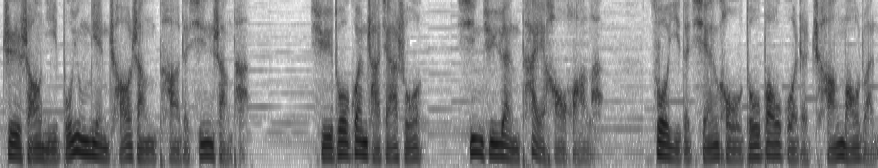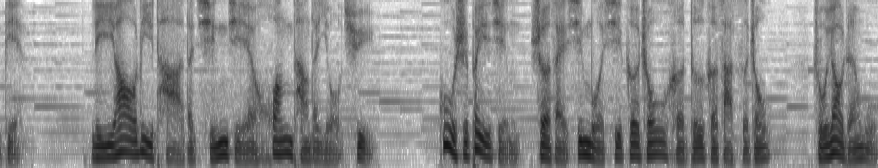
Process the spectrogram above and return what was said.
至少你不用面朝上躺着欣赏它。”许多观察家说，新剧院太豪华了，座椅的前后都包裹着长毛软垫。里奥利塔的情节荒唐的有趣，故事背景设在新墨西哥州和德克萨斯州，主要人物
